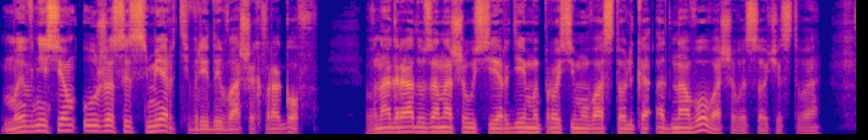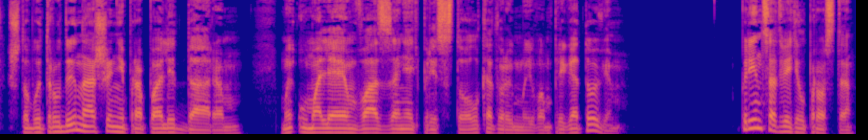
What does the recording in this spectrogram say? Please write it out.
Мы внесем ужас и смерть в ряды ваших врагов. В награду за наше усердие мы просим у вас только одного, ваше высочество, чтобы труды наши не пропали даром. Мы умоляем вас занять престол, который мы вам приготовим. Принц ответил просто:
